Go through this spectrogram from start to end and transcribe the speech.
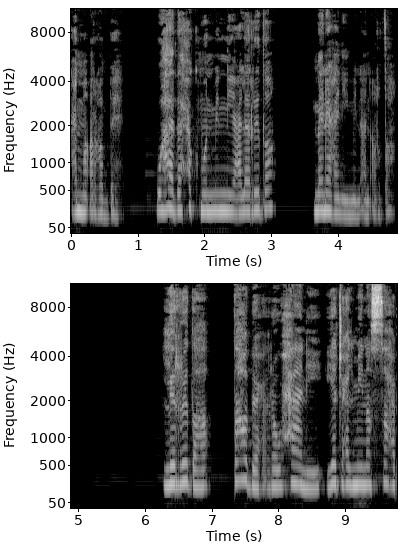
عما أرغب به. وهذا حكم مني على الرضا منعني من أن أرضى. للرضا طابع روحاني يجعل من الصعب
